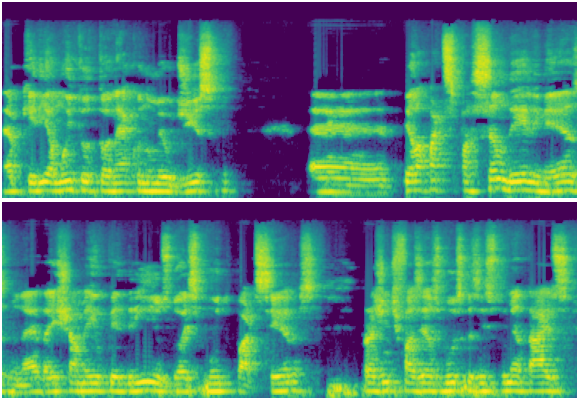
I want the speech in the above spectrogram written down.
Né? Eu queria muito o Toneco no meu disco é, pela participação dele mesmo, né? Daí chamei o Pedrinho, os dois muito parceiros, para a gente fazer as músicas instrumentais.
